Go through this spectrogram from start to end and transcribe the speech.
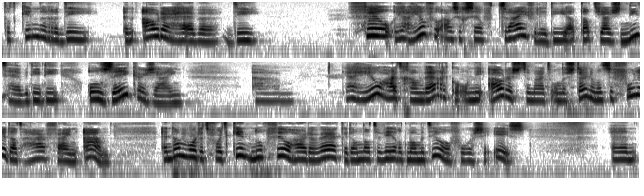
dat kinderen die een ouder hebben die veel, ja, heel veel aan zichzelf twijfelen, die dat juist niet hebben, die, die onzeker zijn. Ehm, ja, heel hard gaan werken om die ouders te maar te ondersteunen, want ze voelen dat haar fijn aan. En dan wordt het voor het kind nog veel harder werken dan dat de wereld momenteel al voor ze is. En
